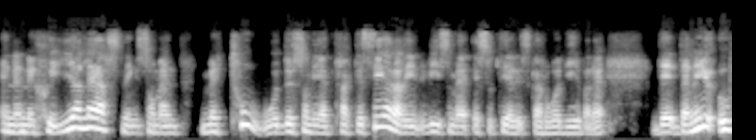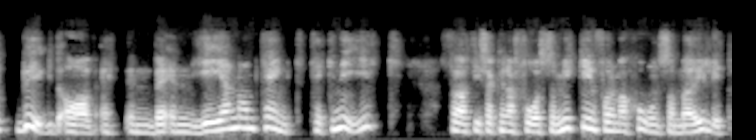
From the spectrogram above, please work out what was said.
En energiläsning som en metod som vi praktiserar, vi som är esoteriska rådgivare, det, den är ju uppbyggd av ett, en, en genomtänkt teknik för att vi ska kunna få så mycket information som möjligt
